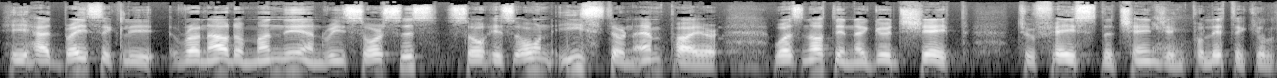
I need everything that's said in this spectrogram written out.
he had basically run out of money and resources, so his own eastern empire was not in a good shape to face the changing political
